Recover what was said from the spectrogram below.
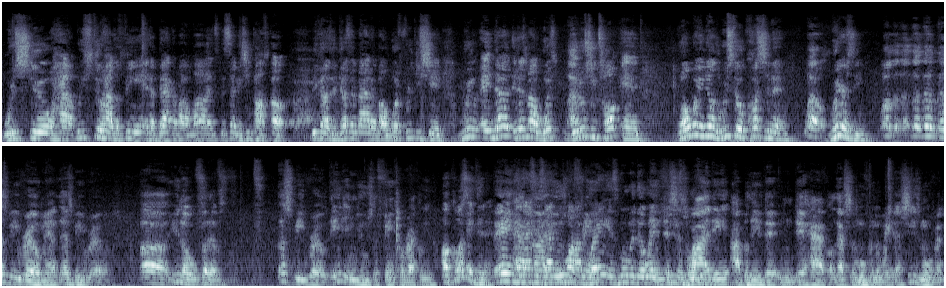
we still have we still have the fear in the back of our minds the second she pops up. Because it doesn't matter about what freaky shit we it does it doesn't matter what little she talk and one way or another we still questioning Well, where is he? Well, let, let, let, let's be real, man. Let's be real. Uh, you know, for the let's be real, they didn't use the Fiend correctly, Of course they didn't. They and have that's not exactly used why the. Bray is moving the way and this is why they, I believe that they have Alexa moving the way that she's moving.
